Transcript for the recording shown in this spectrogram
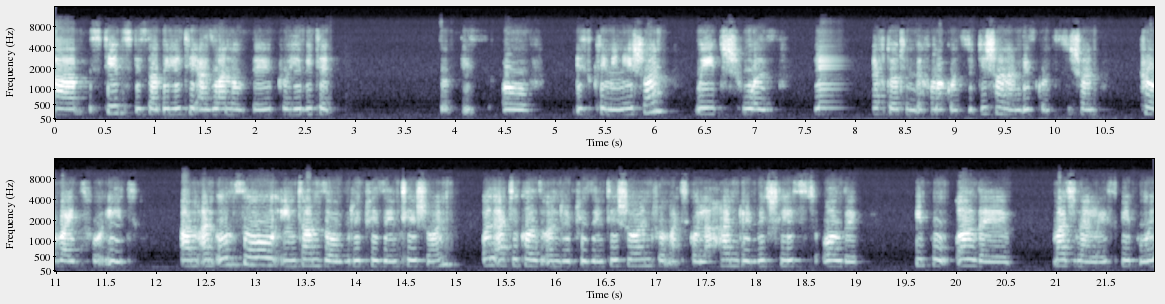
uh, states disability as one of the prohibited of, this, of discrimination, which was left out in the former constitution, and this constitution provides for it. Um, and also in terms of representation, all articles on representation from Article 100, which lists all the people, all the marginalized people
